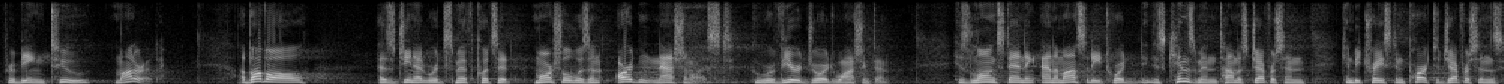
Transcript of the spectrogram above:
for being too moderate. Above all, as Jean Edward Smith puts it, Marshall was an ardent nationalist who revered George Washington. His long-standing animosity toward his kinsman, Thomas Jefferson, can be traced in part to Jefferson's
